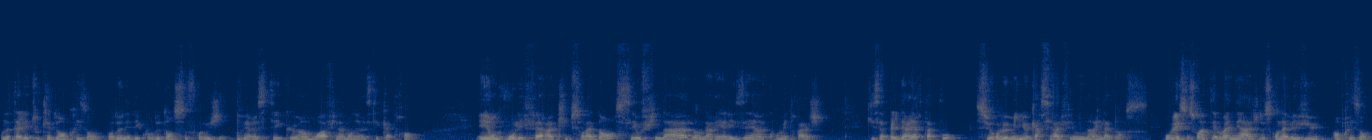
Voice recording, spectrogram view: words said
On est allés toutes les deux en prison pour donner des cours de danse sophrologie. On devait rester qu'un mois, finalement on est resté quatre ans. Et on voulait faire un clip sur la danse. Et au final, on a réalisé un court métrage qui s'appelle Derrière ta peau sur le milieu carcéral féminin et la danse. On voulait que ce soit un témoignage de ce qu'on avait vu en prison,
